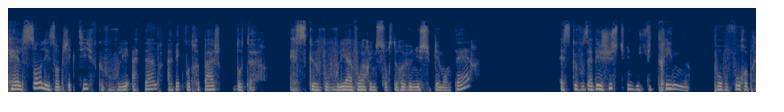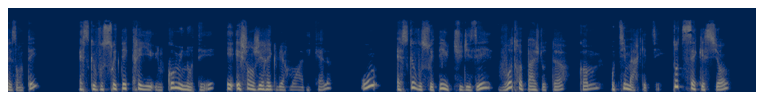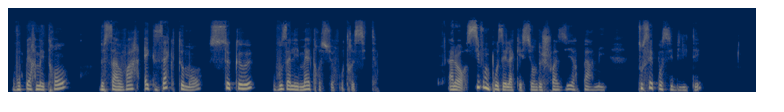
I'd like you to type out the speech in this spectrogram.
quels sont les objectifs que vous voulez atteindre avec votre page d'auteur? Est-ce que vous voulez avoir une source de revenus supplémentaire? Est-ce que vous avez juste une vitrine pour vous représenter? Est-ce que vous souhaitez créer une communauté et échanger régulièrement avec elle? Ou est-ce que vous souhaitez utiliser votre page d'auteur comme outil marketing? Toutes ces questions vous permettront de savoir exactement ce que vous allez mettre sur votre site. Alors, si vous me posez la question de choisir parmi toutes ces possibilités,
